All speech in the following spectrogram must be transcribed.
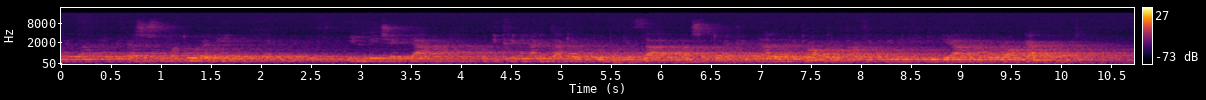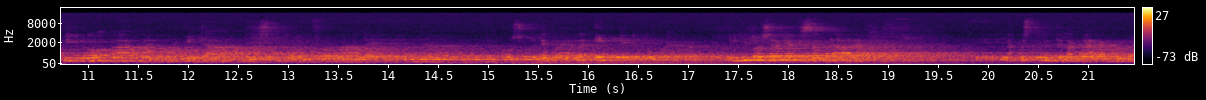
nelle diverse sfumature di eh, illiceità o di criminalità che uno può ipotizzare, dal settore criminale vero e proprio, traffico di velivoli, di armi, di droga, fino alle novità del settore informale in, nel corso delle guerre e del libro cerca di saldare la questione della guerra come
